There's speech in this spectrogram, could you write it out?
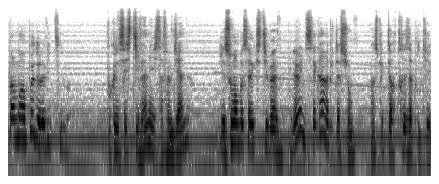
Parle-moi un peu de la victime. Vous connaissez Steven et sa femme Diane? J'ai souvent bossé avec Steven. Il avait une sacrée réputation. Inspecteur très appliqué.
